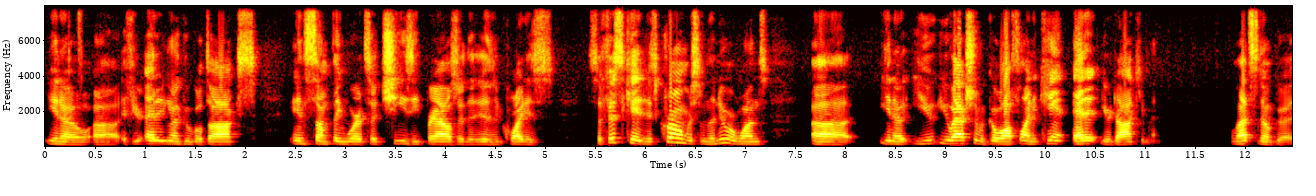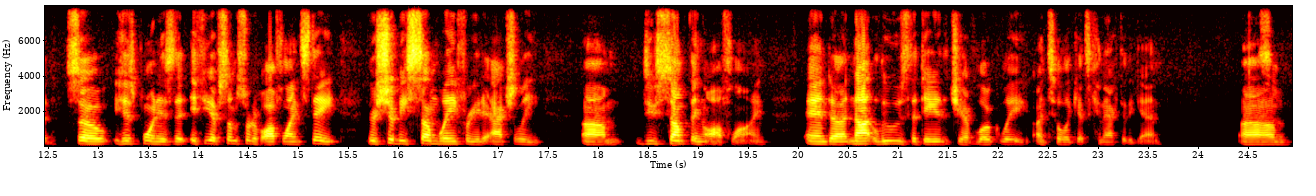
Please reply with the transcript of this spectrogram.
you know, uh, if you're editing on Google Docs in something where it's a cheesy browser that isn't quite as sophisticated as Chrome or some of the newer ones. Uh, you know, you, you actually would go offline. It can't edit your document. Well, that's no good. So his point is that if you have some sort of offline state, there should be some way for you to actually um, do something offline and uh, not lose the data that you have locally until it gets connected again. Um,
